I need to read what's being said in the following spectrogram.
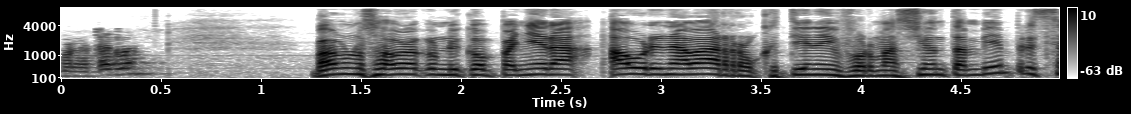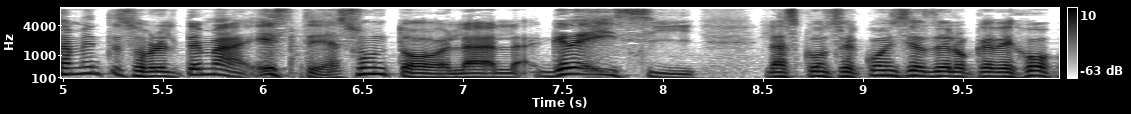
Buenas tardes. Vámonos ahora con mi compañera Aure Navarro, que tiene información también precisamente sobre el tema, este asunto, la, Grace y las consecuencias de lo que dejó.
